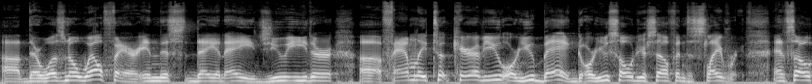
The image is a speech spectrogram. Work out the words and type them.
Uh, there was no welfare in this day and age. You either uh, a family took care of you, or you begged, or you sold yourself into slavery. And so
